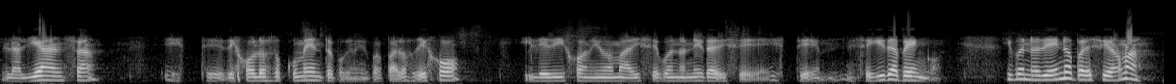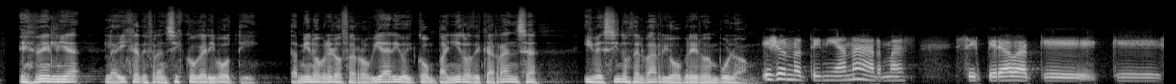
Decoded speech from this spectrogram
la alianza, este, dejó los documentos porque mi papá los dejó y le dijo a mi mamá, dice, bueno, negra, dice, este, enseguida vengo. Y bueno, de ahí no aparecieron más. Es Delia, la hija de Francisco Garibotti, también obrero ferroviario y compañero de Carranza, y vecinos del barrio obrero en Bulón. Ellos no tenían armas, se esperaba que, que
